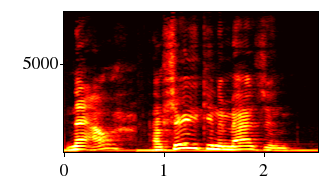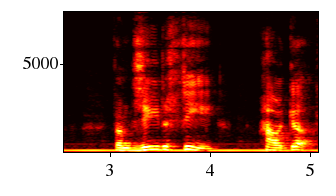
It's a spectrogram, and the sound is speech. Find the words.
Now, I'm sure you can imagine from G to C how it goes.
